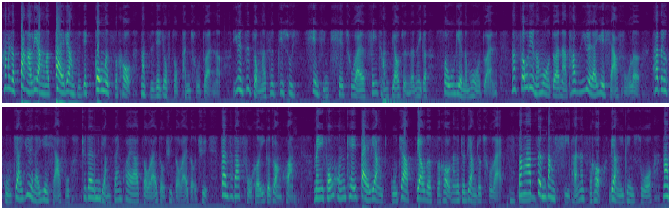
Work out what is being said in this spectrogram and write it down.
它那个大量呢带量直接攻的时候，那直接就走喷出段了，因为这种呢是技术线型切出来的非常标准的那个收敛的末端。那收敛的末端呢，它是越来越狭幅了，它这个股价越来越狭幅，就在那么两三块啊走来走去走来走去，但是它符合一个状况。每逢红 K 带量，股价飙的时候，那个就量就出来。当它震荡洗盘的时候，量一定缩。那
